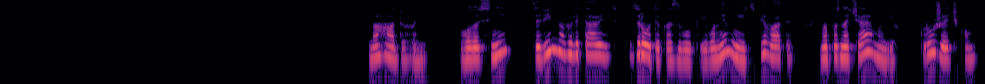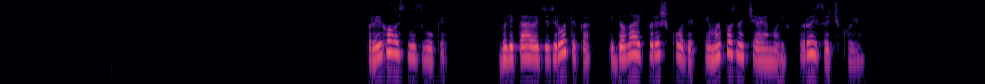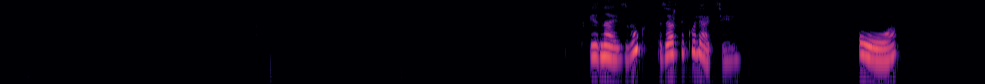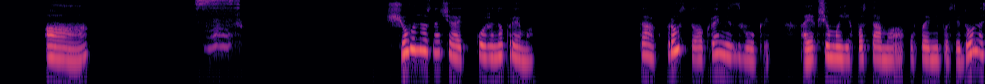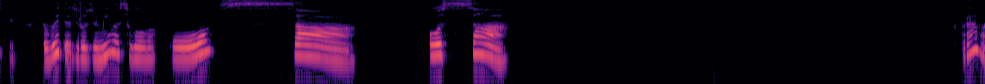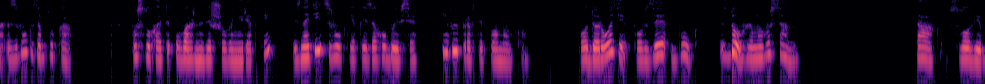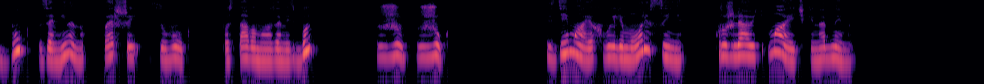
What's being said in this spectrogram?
Нагадувані. Голосні це вільно вилітають з ротика звуки, і вони вміють співати. Ми позначаємо їх кружечком. Приголосні звуки вилітають з ротика і долають перешкоди, і ми позначаємо їх рисочкою. Впізнай звук за артикуляцією. О, А, С. Що вони означають кожен окремо? Так, просто окремі звуки. А якщо ми їх поставимо у певній послідовності, то вийде зрозуміле слово оса. Оса. Вправа звук заблукав. Послухайте уважно віршовані рядки і знайдіть звук, який загубився, і виправте помилку. По дорозі повзе бук з довгими вусами. Так, у слові бук замінено перший звук. Поставимо замість б ж жук. Здіймає хвилі моря синє і кружляють маєчки над ними.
